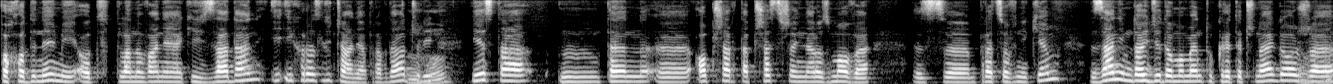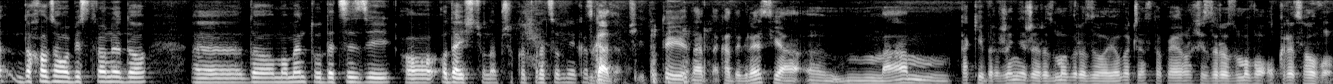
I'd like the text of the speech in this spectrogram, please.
pochodnymi od planowania jakichś zadań i ich rozliczania, prawda? Czyli jest ta, mm, ten e, obszar, ta przestrzeń na rozmowę z pracownikiem, zanim dojdzie do momentu krytycznego, że dochodzą obie strony do, do momentu decyzji o odejściu na przykład pracownika. Zgadzam się. I tutaj jedna taka dygresja. Ym, Mam takie wrażenie, że rozmowy rozwojowe często kojarzą się z rozmową okresową.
